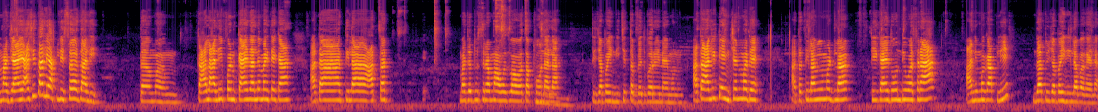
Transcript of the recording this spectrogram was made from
माझी आई अशीच आली आपली सहज आली. तर मग काल आली पण काय झालं माहिती आहे का? आता तिला आत्ता माझ्या दुसऱ्या मावस भावाचा फोन आला. तिच्या बहिणीची तब्येत बरी नाही म्हणून. आता आली टेन्शनमध्ये आता तिला मी म्हटलं ठीक आहे दोन दिवस राहा आणि मग आपली जा तुझ्या बहिणीला बघायला.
